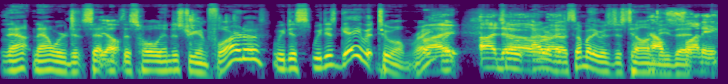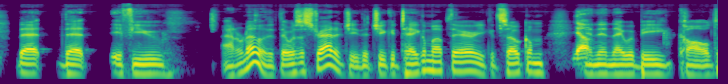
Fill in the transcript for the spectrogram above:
now now we're just setting Yep. up this whole industry in florida we just we just gave it to them right, Right. Like, I know. so i don't know somebody was just telling How me that funny. that that if you i don't know that there was a strategy that you could take them up there you could soak them Yep. and then they would be called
